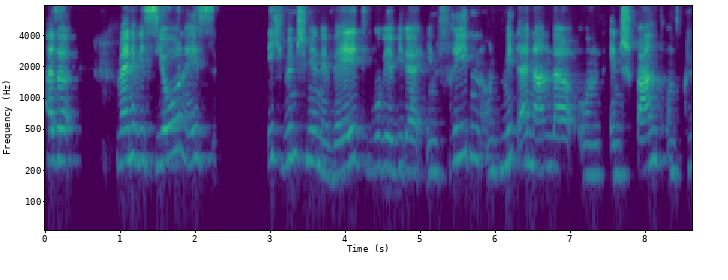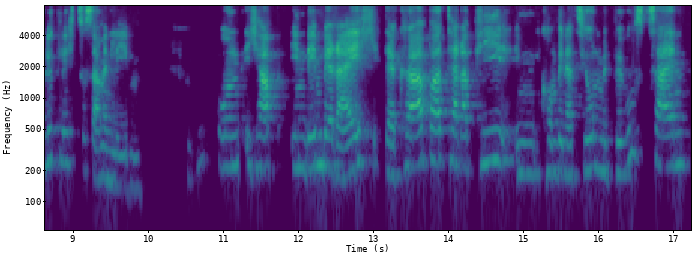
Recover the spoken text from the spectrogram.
also meine Vision ist, ich wünsche mir eine Welt, wo wir wieder in Frieden und miteinander und entspannt und glücklich zusammenleben. Und ich habe in dem Bereich der Körpertherapie in Kombination mit Bewusstsein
